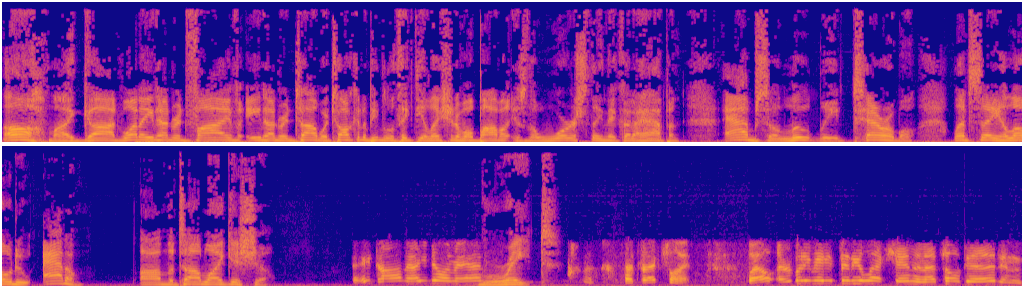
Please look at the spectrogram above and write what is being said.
Oh, my God. 1-800-5800-TOM. We're talking to people who think the election of Obama is the worst thing that could have happened. Absolutely terrible. Let's say hello to Adam on the Tom Leykis show. Hey, Tom, how you doing, man? Great. That's excellent. Well, everybody made it through the election, and that's all good. And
